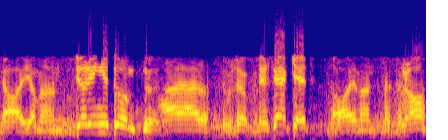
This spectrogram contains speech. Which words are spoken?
Jajamän. Gör inget dumt nu. Nej, nej då. Ska försöka. Är det säkert? Jajamän. Bra.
